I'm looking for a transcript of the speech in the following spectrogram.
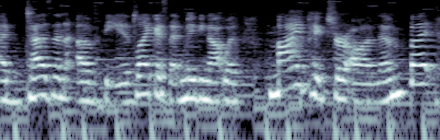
a dozen of these. Like I said, maybe not with my picture on them, but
